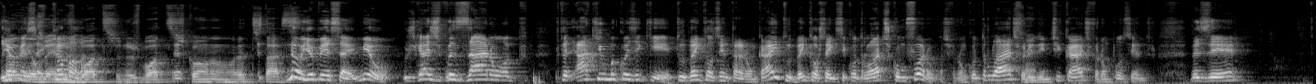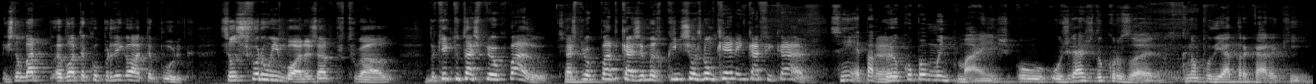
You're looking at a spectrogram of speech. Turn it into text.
E eu Eles pensei, vêm calma nos lá. botes, nos botes com a testar-se. Não, e eu pensei, meu, os gajos basaram. A... Portanto, há aqui uma coisa que é: tudo bem que eles entraram cá e tudo bem que eles têm que ser controlados como foram. Eles foram controlados, foram Sim. identificados, foram para um centro. Mas é. Isto não bate a bota com o perdigota, porque se eles foram embora já de Portugal, para que é que tu estás preocupado? Estás preocupado que haja marroquinos se eles não querem cá ficar. Sim, é pá, preocupa-me muito mais o- os gajos do Cruzeiro que não podia atracar aqui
